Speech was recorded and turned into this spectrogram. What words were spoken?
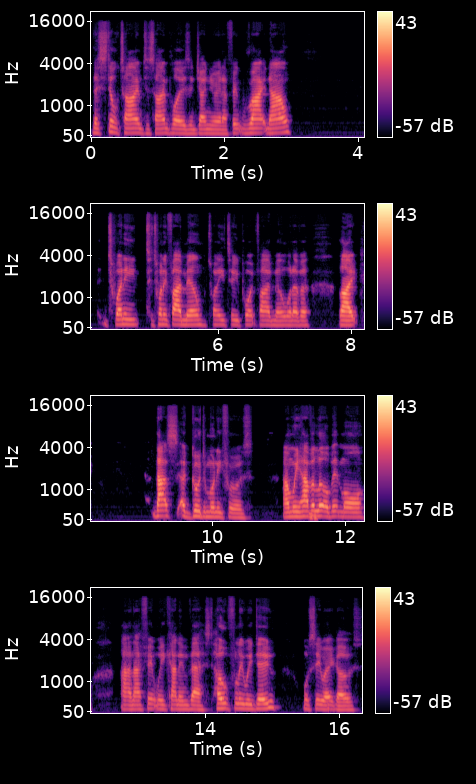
there's still time to sign players in January, and I think right now, 20 to 25 mil, 22.5 mil, whatever, like that's a good money for us. And we have a hmm. little bit more, and I think we can invest. Hopefully, we do. We'll see where it goes.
